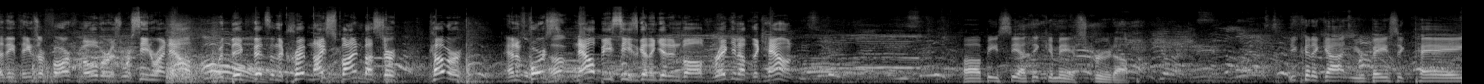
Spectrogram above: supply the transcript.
I think things are far from over as we're seeing right now with Big Fitz in the crib. Nice spine buster cover. And of course, now BC is going to get involved, breaking up the count. Uh, BC, I think you may have screwed up. You could have gotten your basic pay,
